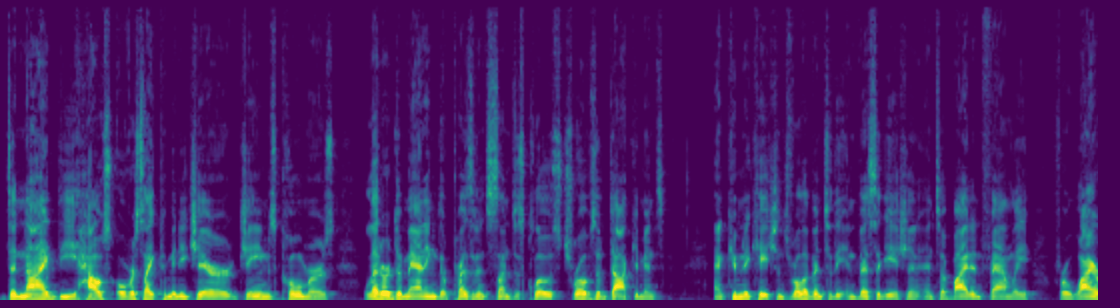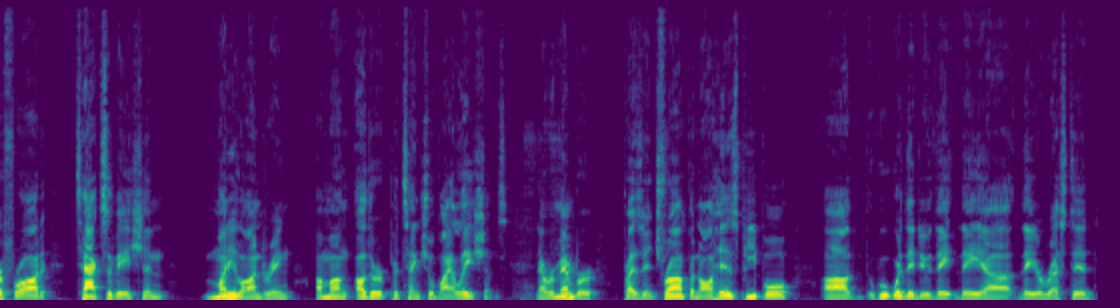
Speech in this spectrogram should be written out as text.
denied the House Oversight Committee Chair James Comer's letter demanding the president's son disclose troves of documents and communications relevant to the investigation into Biden family for wire fraud, tax evasion, money laundering, among other potential violations. Now, remember, President Trump and all his people, uh, what did they do? They they uh, they arrested.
